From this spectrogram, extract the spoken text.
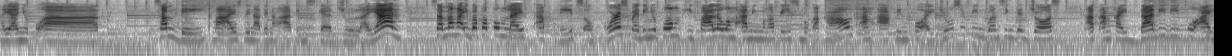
Hayaan nyo po at someday maayos din natin ang ating schedule. Ayan! Sa mga iba pa pong life updates, of course, pwede nyo pong i-follow ang aming mga Facebook account. Ang akin po ay Josephine Guansing de Dios at ang kay Daddy D po ay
